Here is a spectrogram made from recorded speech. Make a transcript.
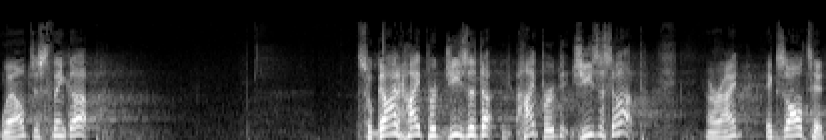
well, just think up. So God hypered Jesus, hypered Jesus up. All right? Exalted.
